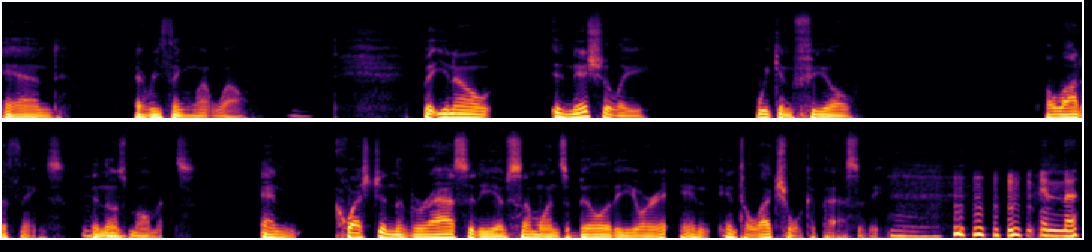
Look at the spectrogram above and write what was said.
and everything went well. Mm. But you know, initially, we can feel a lot of things mm-hmm. in those moments and question the veracity of someone's ability or in intellectual capacity in the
